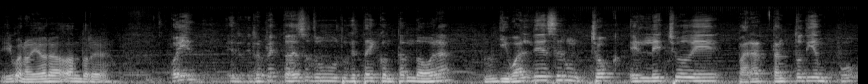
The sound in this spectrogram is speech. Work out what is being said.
Y bueno, y ahora dándole. Oye, eh, respecto a eso, tú, tú que estáis contando ahora, ¿Mm? igual debe ser un shock el hecho de parar tanto tiempo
